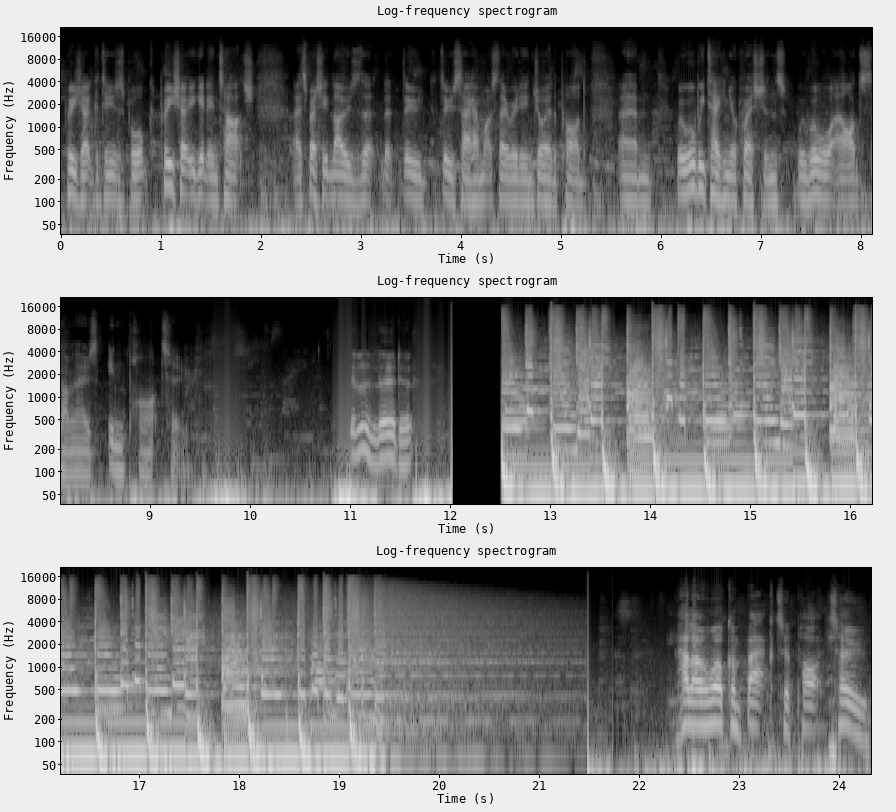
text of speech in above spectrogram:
appreciate continued support, appreciate you getting in touch, especially those that, that do do say how much they really enjoy the pod. Um, we will be taking your questions. We will answer some of those in part two. Hello and welcome back to part two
